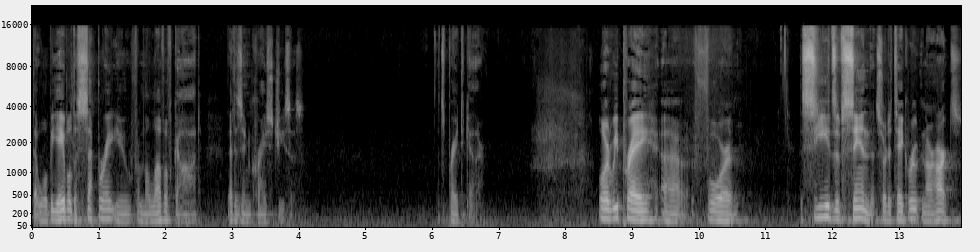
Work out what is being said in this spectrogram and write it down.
that will be able to separate you from the love of God that is in Christ Jesus. Let's pray together. Lord, we pray uh, for the seeds of sin that sort of take root in our hearts.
